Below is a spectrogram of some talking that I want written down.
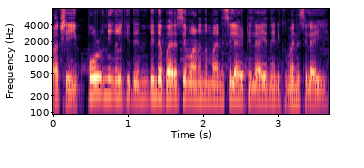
പക്ഷേ ഇപ്പോഴും നിങ്ങൾക്ക് ഇത് എന്തിന്റെ പരസ്യമാണെന്ന് മനസ്സിലായിട്ടില്ല എന്ന് എനിക്ക് മനസ്സിലായി.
